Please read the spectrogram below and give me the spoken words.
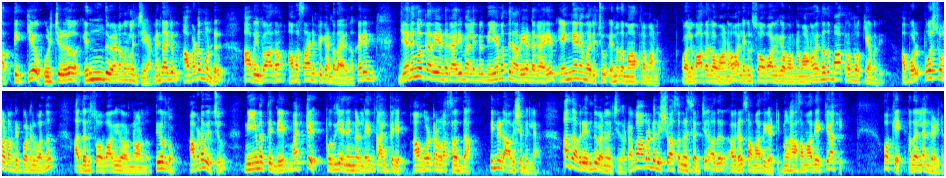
കത്തിക്കുകയോ കുഴിച്ചിടുകയോ എന്ത് വേണമെങ്കിലും ചെയ്യാം. എന്തായാലും അവിടം കൊണ്ട് ആ വിവാദം അവസാനിപ്പിക്കേണ്ടതായിരുന്നു. കാര്യം ജനങ്ങൾക്ക് അറിയേണ്ട കാര്യം അല്ലെങ്കിൽ നിയമത്തിന് അറിയേണ്ട കാര്യം എങ്ങനെ മരിച്ചു എന്നത് മാത്രമാണ്. കൊലപാതകമാണോ അല്ലെങ്കിൽ സ്വാഭാവിക മരണമാണോ എന്നത് മാത്രം നോക്കിയാൽ മതി. അപ്പോൾ പോസ്റ്റ്മോർട്ടം റിപ്പോർട്ടിൽ വന്ന് അതൊരു സ്വാഭാവിക മരണമാണെന്ന് തീർന്നു. അവിടെ വെച്ചു നിയമത്തിന്റെയും മറ്റ് പൊതുജനങ്ങളുടെയും താല്പര്യം അങ്ങോട്ടുള്ള ശ്രദ്ധ പിന്നീട് ആവശ്യമില്ല. അത് അവർ എന്ത് വേണമെന്ന് ചെയ്തോട്ടെ അപ്പോൾ അവരുടെ വിശ്വാസം അനുസരിച്ച് അത് അവർ സമാധി കെട്ടി മഹാസമാധിയൊക്കെ ആക്കി. ഓക്കെ അതെല്ലാം കഴിഞ്ഞു.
